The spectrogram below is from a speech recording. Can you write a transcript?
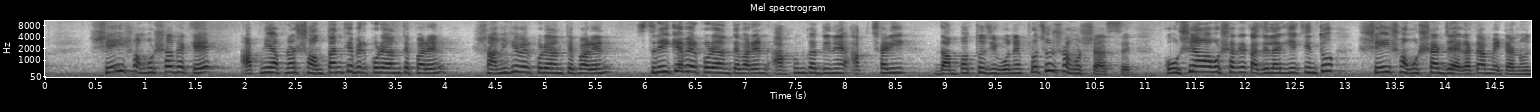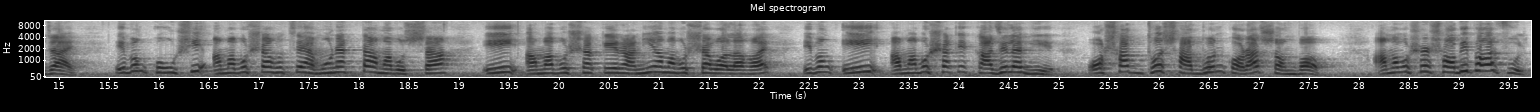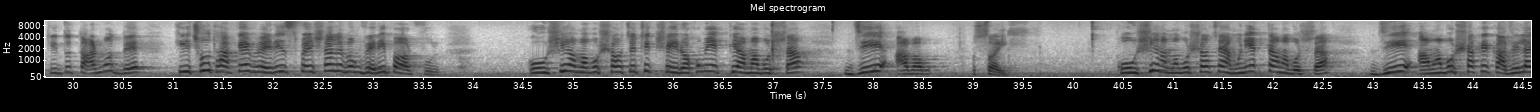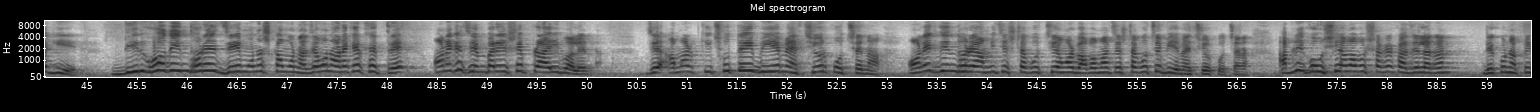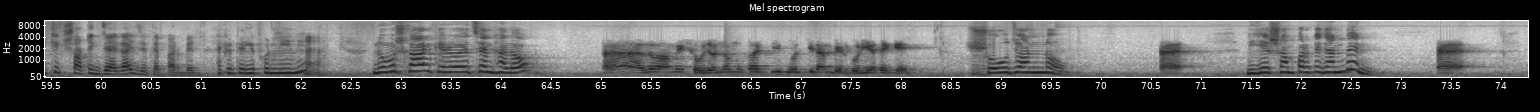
সেই সমস্যা থেকে আপনি আপনার সন্তানকে বের করে আনতে পারেন। স্বামীকে বের করে আনতে পারেন, স্ত্রীকে বের করে আনতে পারেন। এখনকার দিনে আকছাড়ি দাম্পত্য জীবনে প্রচুর সমস্যা আছে। কৌশী অমাবস্যাকে কাজে লাগিয়ে কিন্তু সেই সমস্যার জায়গাটা মেটানো যায়। এবং কৌশী অমাবস্যা হচ্ছে এমন একটা অমাবস্যা, এই অমাবস্যাকে রানী অমাবস্যা বলা হয় এবং এই অমাবস্যাকে কাজে লাগিয়ে অসাধ্য সাধন করা সম্ভব। অমাবস্যা সবই পাওয়ারফুল কিন্তু তার মধ্যে কিছু থাকে ভেরি স্পেশাল এবং ভেরি পাওয়ারফুল কৌশী অমাবস্যা হচ্ছে ঠিক সেই রকমই একটি অমাবস্যা যে আমা সরি কৌশী অমাবস্যা হচ্ছে এমনই একটা অমাবস্যা যে অমাবস্যাকে কাজে লাগিয়ে দীর্ঘদিন ধরে যে মনস্কামনা যেমন অনেকের ক্ষেত্রে অনেকে চেম্বারে এসে প্রায়ই বলেন যে আমার কিছুতেই বিয়ে ম্যাচিওর করছে না। অনেক দিন ধরে আমি চেষ্টা করছি আমার বাবা মা চেষ্টা করছে বিয়ে ম্যাচিওর করছে না। আপনি কৌশী অমাবস্যাকে কাজে লাগান দেখুন আপনি ঠিক সঠিক জায়গায় যেতে পারবেন। একটা টেলিফোন নিয়ে নিন। হ্যাঁ। নমস্কার কে রয়েছেন? হ্যালো হ্যাঁ হ্যালো আমি সৌজন্য মুখার্জি বলছিলাম বেলগড়িয়া থেকে। সৌজন্য? হ্যাঁ। নিজের সম্পর্কে জানবেন? হ্যাঁ।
